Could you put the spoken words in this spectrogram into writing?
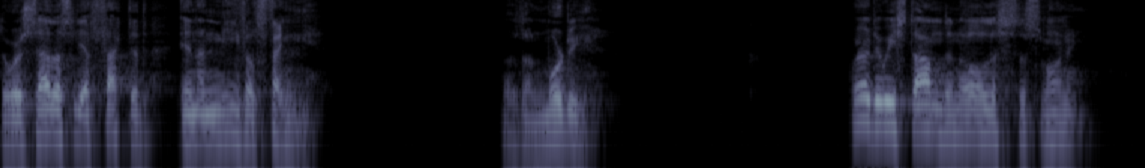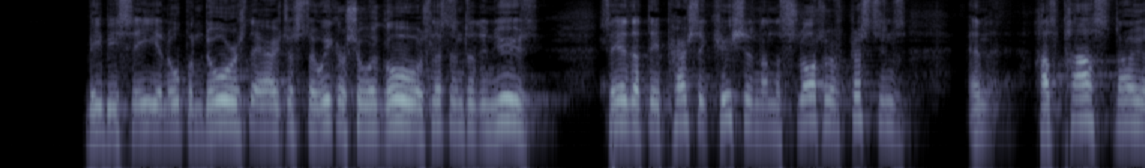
they were zealously affected in an evil thing. It was on murder. Where do we stand in all this this morning? BBC and Open Doors there just a week or so ago was listening to the news say that the persecution and the slaughter of Christians in, has passed now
